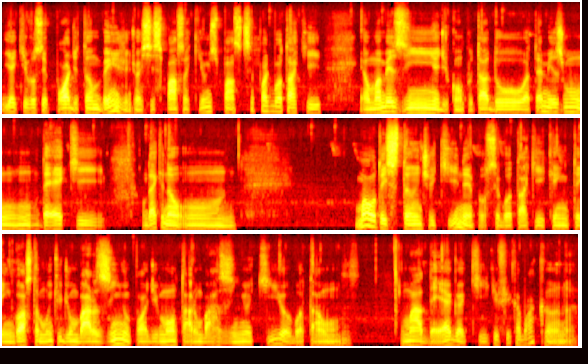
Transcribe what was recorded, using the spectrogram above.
E aqui você pode também, gente, ó, esse espaço aqui é um espaço que você pode botar aqui. É uma mesinha de computador, até mesmo um deck. Um deck não, um, uma outra estante aqui, né, para você botar aqui. Quem tem gosta muito de um barzinho, pode montar um barzinho aqui, ou botar um, uma adega aqui que fica bacana.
